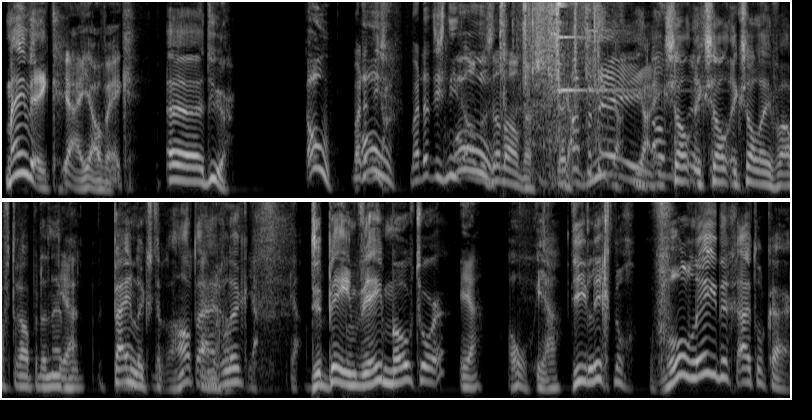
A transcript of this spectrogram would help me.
Mijn week. Ja, jouw week. Eh, duur. Oh, maar dat, Oh. is, maar dat is niet Oh. anders dan anders. Dat. Ja, ik zal, ik, zal, ik zal even aftrappen. Dan hebben Ja. we het pijnlijkste gehad eigenlijk. Ja, ja, De BMW motor. ja. Oh ja. Die ligt nog volledig uit elkaar.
